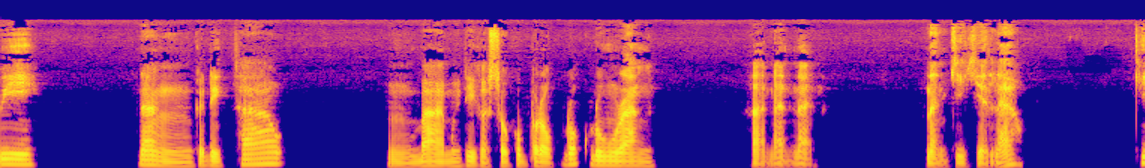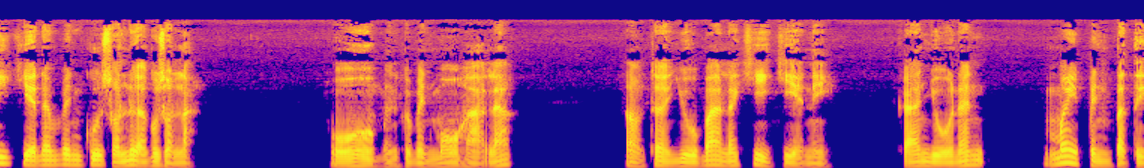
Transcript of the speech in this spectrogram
วี นั่งกระดิกเท้า บ้านบางทีก็สกปรกรกรุงรัง อ่านั่นนั่นนั่นขี้เกียจแล้ว ขี้เกียจนั้นเป็นกุศลหรืออกุศลล่ะ โอ้ มันก็เป็นโมหะแล้ว เอาถ้าอยู่บ้านแล้วขี้เกียจนี่ การอยู่นั้นไม่เป็นปฏิ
